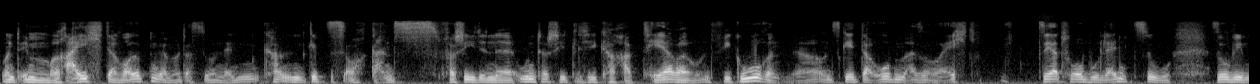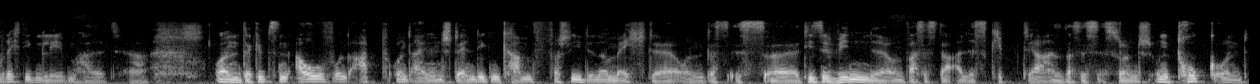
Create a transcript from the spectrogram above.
Und im Reich der Wolken, wenn man das so nennen kann, gibt es auch ganz verschiedene unterschiedliche Charaktere und Figuren. Ja. Und es geht da oben also echt sehr turbulent zu, so wie im richtigen Leben halt. Ja. Und da gibt es ein Auf und Ab und einen ständigen Kampf verschiedener Mächte. Und das ist äh, diese Winde und was es da alles gibt. Ja, also das ist, ist schon und Druck und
